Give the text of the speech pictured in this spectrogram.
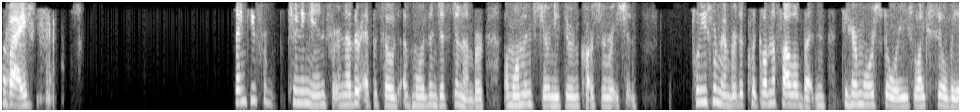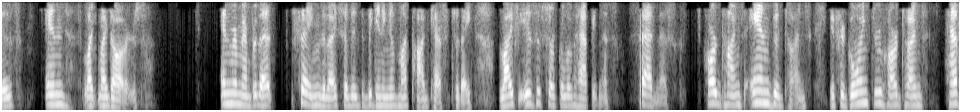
Bye-bye. Thank you for tuning in for another episode of More Than Just a Number, a woman's journey through incarceration. Please remember to click on the follow button to hear more stories like Sylvia's and like my daughter's. And remember that saying that I said at the beginning of my podcast today. Life is a circle of happiness, sadness, hard times, and good times. If you're going through hard times, have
